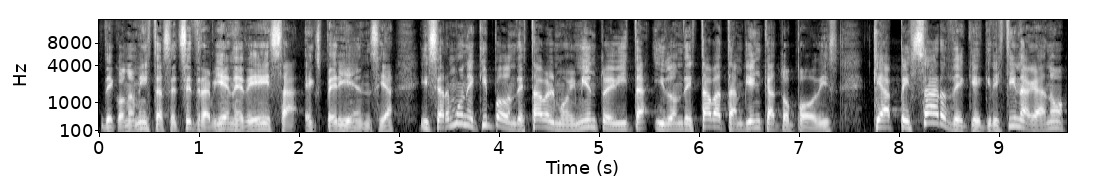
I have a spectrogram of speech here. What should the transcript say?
de economistas, etcétera, viene de esa experiencia, y se armó un equipo donde estaba el movimiento Evita y donde estaba también Catopodis, que a pesar de que Cristina ganó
